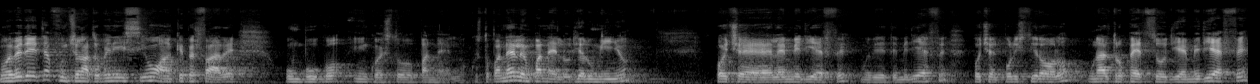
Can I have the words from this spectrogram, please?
Come vedete ha funzionato benissimo anche per fare un buco in questo pannello. Questo pannello è un pannello di alluminio, poi c'è l'MDF, come vedete MDF, poi c'è il polistirolo, un altro pezzo di MDF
